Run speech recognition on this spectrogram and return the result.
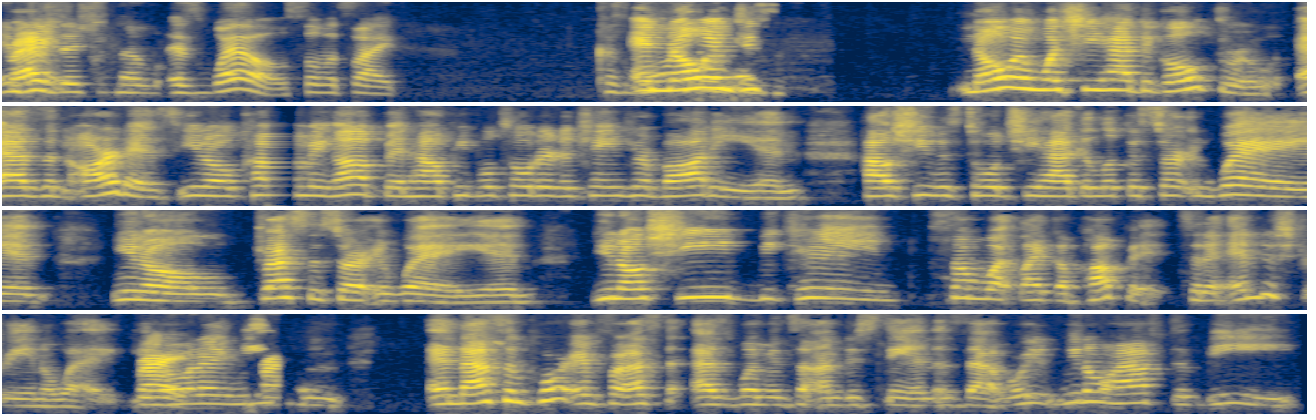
in Right. position of, as well. So it's like, because and knowing just knowing what she had to go through as an artist, you know, coming up and how people told her to change her body and how she was told she had to look a certain way and you know dress a certain way and you know she became somewhat like a puppet to the industry in a way. You Right, know what I mean? And, and that's important for us to, as women to understand is that we we don't have to be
